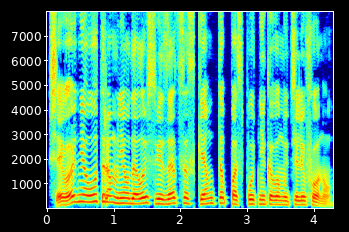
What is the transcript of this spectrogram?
«Сегодня утром мне удалось связаться с кем-то по спутниковому телефону.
